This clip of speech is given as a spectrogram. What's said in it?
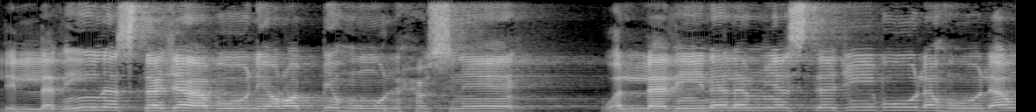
للذين استجابوا لربهم الحسن والذين لم يستجيبوا له لو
